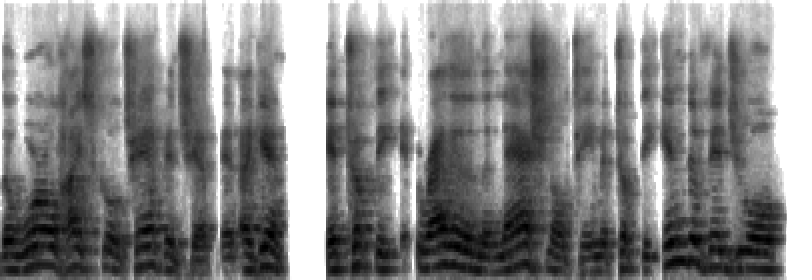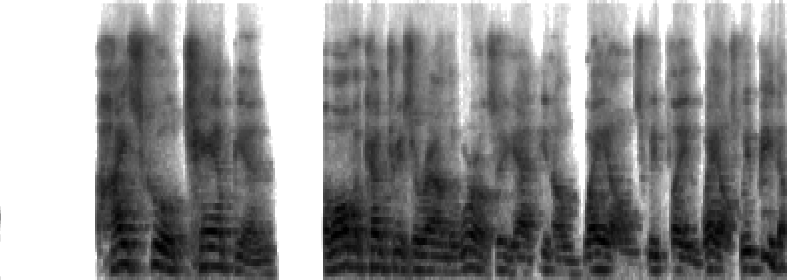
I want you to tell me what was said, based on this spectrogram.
the World High School Championship, it, again, it took the rather than the national team, it took the individual high school champion of all the countries around the world. So you had, you know, Wales. We played Wales. We beat them,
